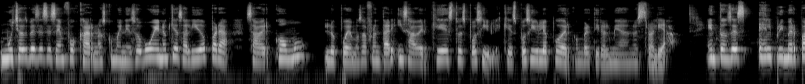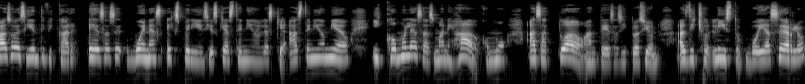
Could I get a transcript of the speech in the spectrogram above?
muchas veces es enfocarnos como en eso bueno que ha salido para saber cómo lo podemos afrontar y saber que esto es posible, que es posible poder convertir al miedo en nuestro aliado. Entonces, el primer paso es identificar esas eh, buenas experiencias que has tenido en las que has tenido miedo y cómo las has manejado, cómo has actuado ante esa situación. Has dicho, listo, voy a hacerlo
